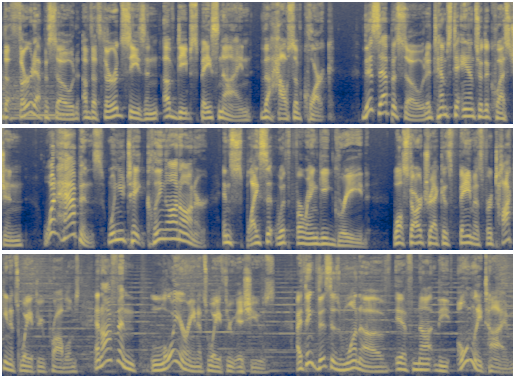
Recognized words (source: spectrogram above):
The third episode of the third season of Deep Space Nine, The House of Quark. This episode attempts to answer the question what happens when you take Klingon honor and splice it with Ferengi greed? While Star Trek is famous for talking its way through problems and often lawyering its way through issues, I think this is one of, if not the only time,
